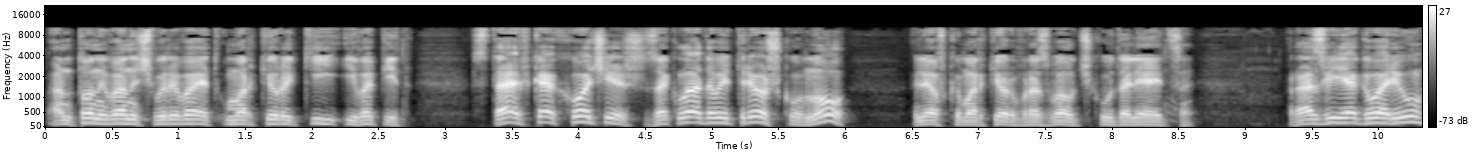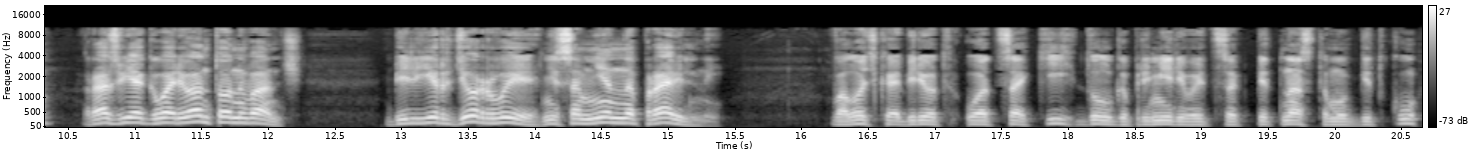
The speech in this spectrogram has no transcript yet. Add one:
Антон Иванович вырывает у маркера кий и вопит. «Ставь как хочешь, закладывай трешку, ну!» Левка-маркер в развалочку удаляется. «Разве я говорю? Разве я говорю, Антон Иванович? Бильярдер вы, несомненно, правильный». Володька берет у отца ки, долго примеривается к пятнадцатому битку,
